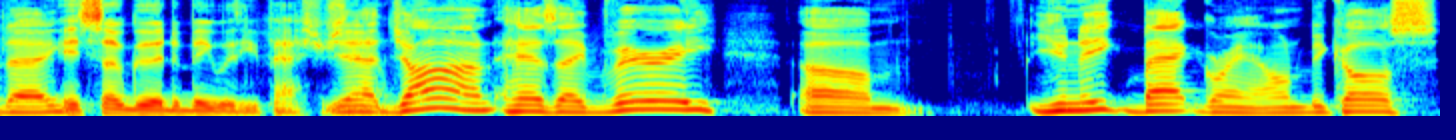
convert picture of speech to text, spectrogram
today. It's so good to be with you, Pastor Yeah, Sam. John has a very um, unique background because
